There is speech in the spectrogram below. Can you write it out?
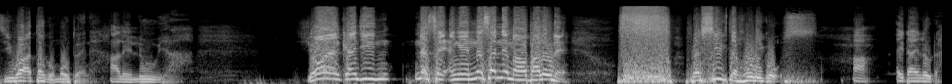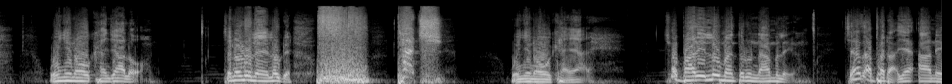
ဇီဝအသက်ကိုမှုတ်သွင်းတယ်ဟာလေလုယာယောဟန်ခန်းကြီး20အငယ်20မှာဘာလို့လဲ receive the holy ghost ဟာအဲ့တိုင်းလုပ်တာဝိညာဉ်တော်ခံကြလို့ကျွန်တော်တို့လည်းလုပ်တယ် touch ဝိညာဉ်တော်ခံရတယ်ကျွန်တော်ဘာတွေလုပ်မှန်းတို့နားမလဲကျမ်းစာဖတ်တာအရင်အားနေ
